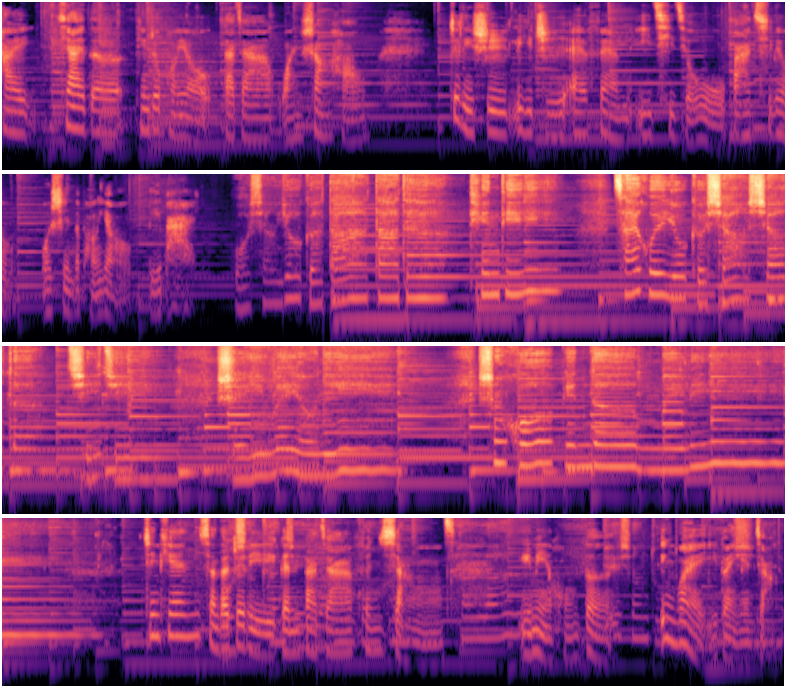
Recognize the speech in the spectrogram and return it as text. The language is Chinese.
嗨，亲爱的听众朋友，大家晚上好！这里是荔枝 FM 一七九五八七六，我是你的朋友李柏。我想有个大大的天地，才会有个小小的奇迹，是因为有你，生活变得美丽。今天想在这里跟大家分享。俞敏洪的另外一段演讲，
